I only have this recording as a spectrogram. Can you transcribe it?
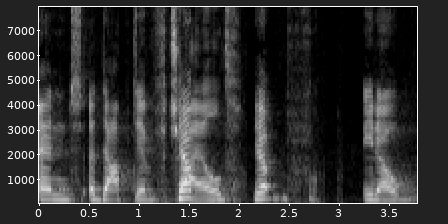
and adoptive child yep. you know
